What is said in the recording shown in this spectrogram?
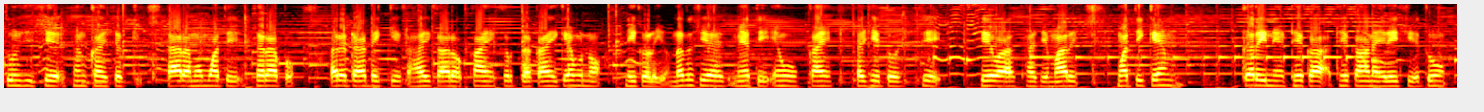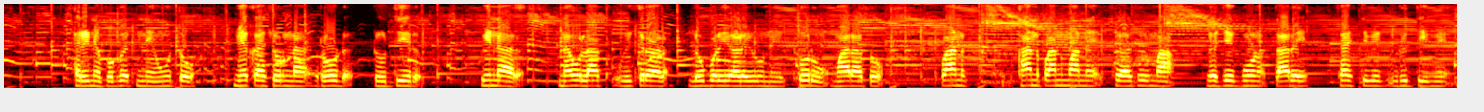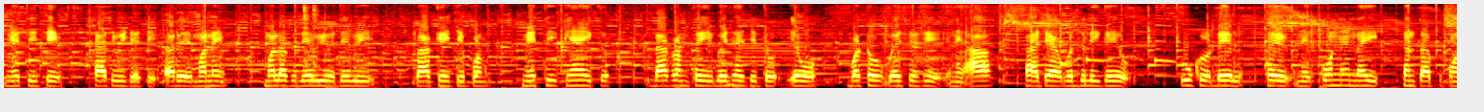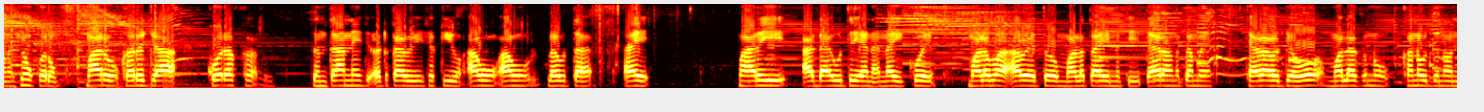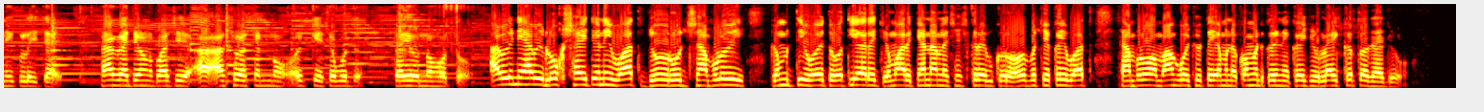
તું જ છે શંખાઈ શકી તારા મોંમાંથી શરાપ અરે ટાટે કે હાઈકારો કાંઈ કરતા કાંઈ કેમ ન નીકળ્યો? નરસિંહ મહેતી, એવું કાંઈ થશે તો છે, સેવા થશે મારી મતી કેમ કરીને ઠેકા ઠેકાણે રહેશે તું? હરીને ભગતને હું તો મેકાસુરના રોડ રુધિર પીનાર નવ લાખ વિકરાળ ને થોરું મારા તો પાન ખાનપાનમાં ને સાસુમાં રજે ગુણ, તારે સાત્વિક વૃત્તિ મેથી છે, સાચવી જશે અરે, મને મલક દેવીઓ દેવી પાકે છે પણ મેથી ક્યાંયક ડાકણ થઈ બેઠા છે તો એવો બટો બેસે છે અને આ રાજા બદલી ગયો. ઉખ ડેલ થયો ને કોને નહીં સંતાપ? પણ શું કરું? મારું ઘર જ આ કોરખ ધંધાને જ અટકાવી શક્યું. આવું આવું લવતા આય, મારી આડા ઉતર્યાના નહીં કોઈ મળવા આવે તો મળતાય નથી. કારણ તમે જાળવજો હો, મલકનું ખનુદ નો નીકળી જાય. નાગાજણ પાસે આ આશ્વાસનનો એકે શબ્દ રહ્યો ન હતો આવીને આવી લોક સાહિત્યની વાત જો રોજ સાંભળવી ગમતી હોય તો અત્યારે જ અમારી ચેનલને સબસ્ક્રાઇબ કરો. હવે પછી કઈ વાત સાંભળવા માંગો છો તે અમને કોમેન્ટ કરીને કહેજો. લાઈક કરતા જાજો.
